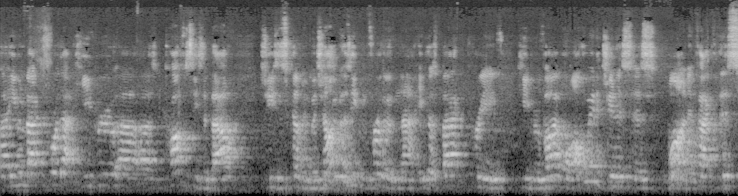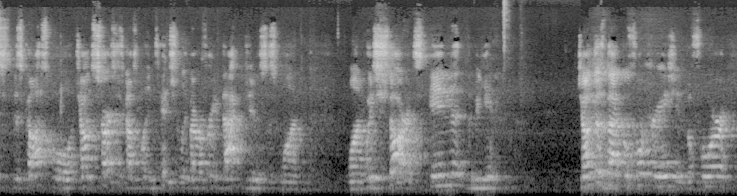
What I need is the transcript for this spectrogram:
uh, even back before that, Hebrew uh, uh, prophecies about Jesus coming. But John goes even further than that. He goes back pre Hebrew Bible all the way to Genesis 1. In fact, this, this gospel, John starts his gospel intentionally by referring back to Genesis 1, 1, which starts in the beginning. John goes back before creation, before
